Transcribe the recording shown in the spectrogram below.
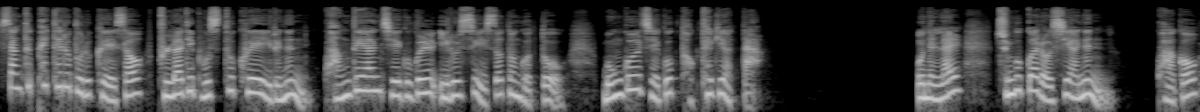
상트페테르부르크에서 블라디보스토크에 이르는 광대한 제국을 이룰 수 있었던 것도 몽골 제국 덕택이었다. 오늘날 중국과 러시아는 과거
